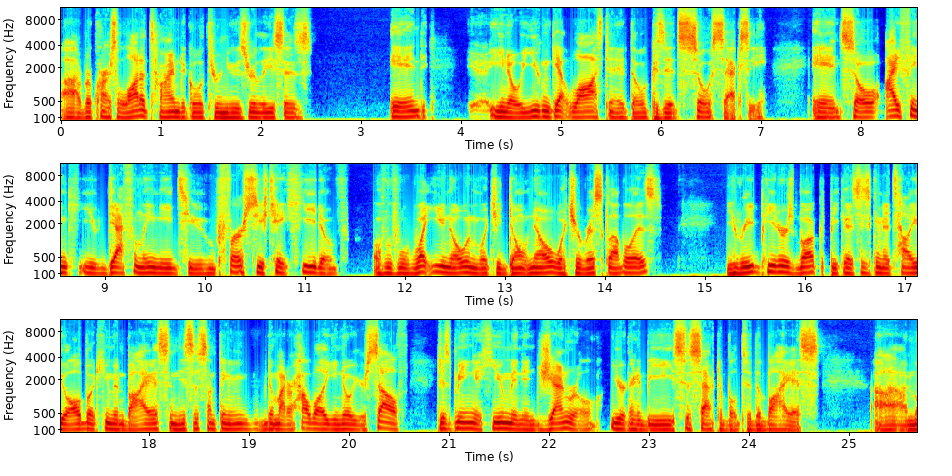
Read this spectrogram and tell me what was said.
uh, requires a lot of time to go through news releases. And you know, you can get lost in it though because it's so sexy. And so I think you definitely need to first you take heed of of what you know and what you don't know, what your risk level is. You read Peter's book because he's going to tell you all about human bias. And this is something, no matter how well you know yourself, just being a human in general, you're going to be susceptible to the bias. Um,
